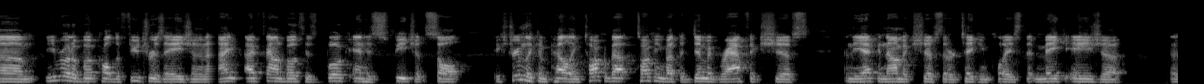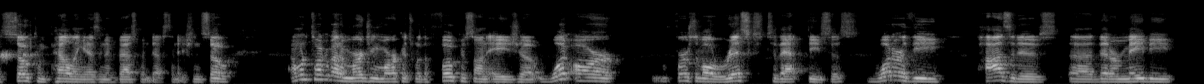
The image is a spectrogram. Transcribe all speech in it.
um, he wrote a book called The Future is Asian, and I, I found both his book and his speech at SALT extremely compelling. Talk about talking about the demographic shifts and the economic shifts that are taking place that make Asia uh, so compelling as an investment destination. So I want to talk about emerging markets with a focus on Asia. What are, first of all, risks to that thesis? What are the positives uh, that are maybe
